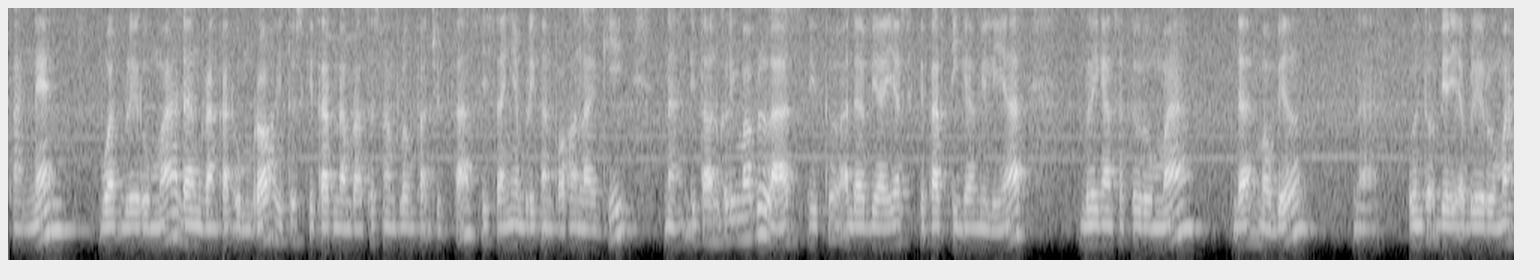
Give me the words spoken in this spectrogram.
panen buat beli rumah dan berangkat umroh itu sekitar 664 juta, sisanya belikan pohon lagi. Nah, di tahun ke-15 itu ada biaya sekitar 3 miliar, belikan satu rumah dan mobil. Nah, untuk biaya beli rumah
